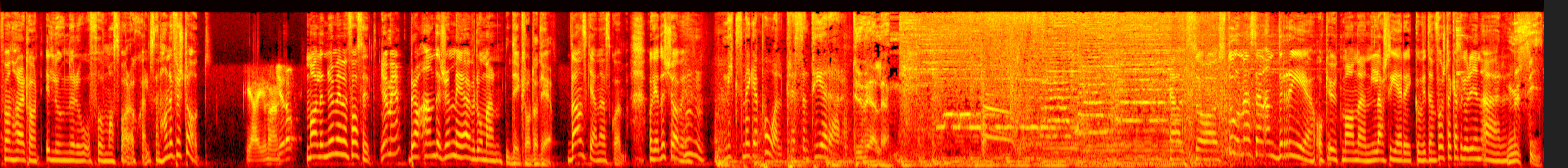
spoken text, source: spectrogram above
Får man höra klart i lugn och ro och får man svara själv sen. Har ni förstått? Jajamän. Malin, är du med med facit? Jag är med. Bra. Anders, är du med överdomaren? Det är klart att det är. Dansken? Nej, jag skojar. Okej, då kör vi. Mix Megapol presenterar Duellen. Alltså stormästaren André och utmanaren Lars-Erik. Och den första kategorin är... Musik.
